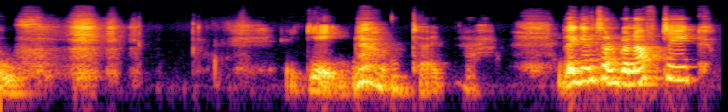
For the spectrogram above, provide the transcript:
Oof. Again, I'm tired. Against Argonautic. Mhm.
